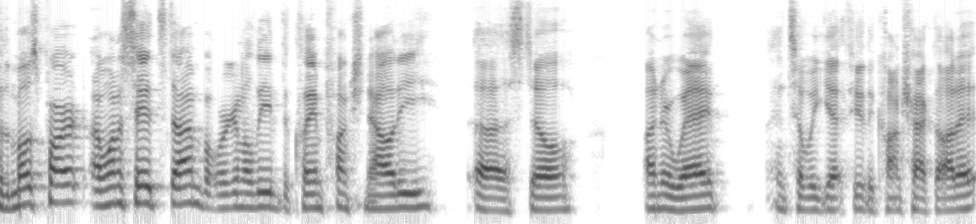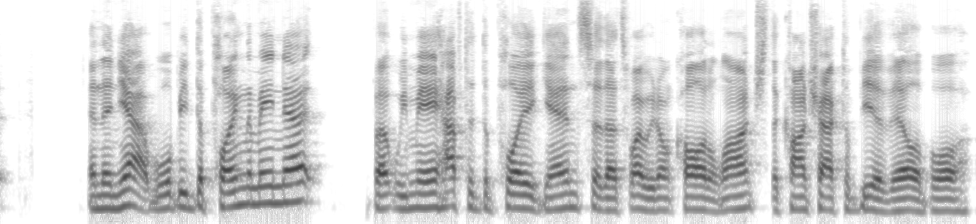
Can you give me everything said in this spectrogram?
for the most part, I want to say it's done, but we're going to leave the claim functionality uh, still underway until we get through the contract audit. And then, yeah, we'll be deploying the mainnet, but we may have to deploy again. So that's why we don't call it a launch. The contract will be available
